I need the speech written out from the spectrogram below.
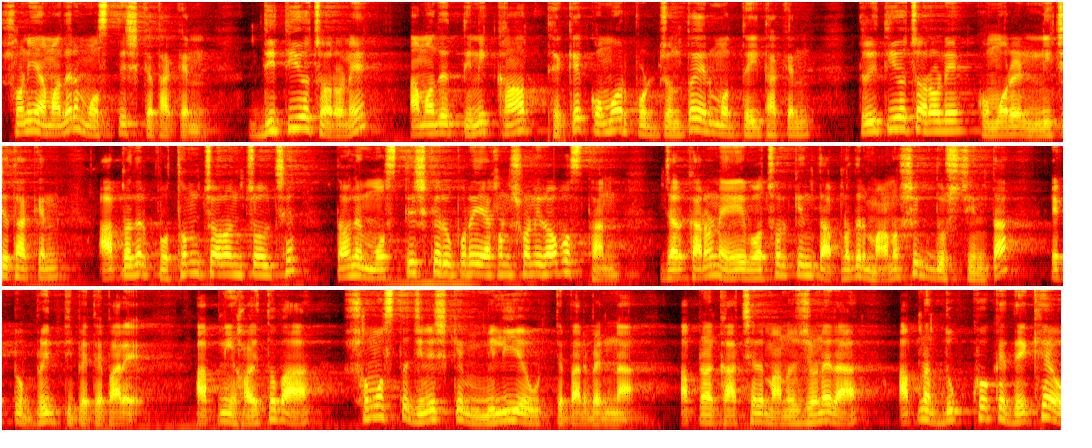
শনি আমাদের মস্তিষ্কে থাকেন। দ্বিতীয় চরণে আমাদের তিনি কাঁধ থেকে কোমর পর্যন্ত এর মধ্যেই থাকেন। তৃতীয় চরণে কোমরের নিচে থাকেন। আপনাদের প্রথম চরণ চলছে, তাহলে মস্তিষ্কের উপরেই এখন শনির অবস্থান, যার কারণে এবছর কিন্তু আপনাদের মানসিক দুশ্চিন্তা একটু বৃদ্ধি পেতে পারে। আপনি হয়তোবা সমস্ত জিনিসকে মিলিয়ে উঠতে পারবেন না। আপনার কাছের মানুষজনেরা আপনার দুঃখকে দেখেও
